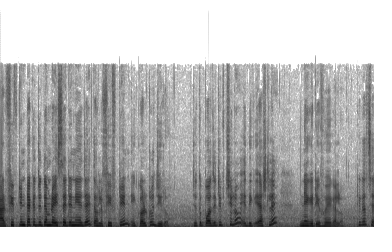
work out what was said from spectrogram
আর ফিফটিনটাকে যদি আমরা এই সাইডে নিয়ে যাই, তাহলে ফিফটিন ইকুয়াল টু জিরো যেহেতু পজিটিভ ছিল, এদিকে আসলে নেগেটিভ হয়ে গেল। ঠিক আছে?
